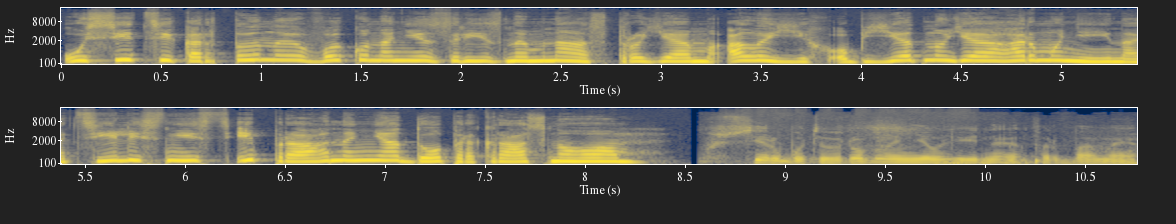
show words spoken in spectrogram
Усі ці картини виконані з різним настроєм, але їх об'єднує гармонійна цілісність і прагнення до прекрасного. Всі роботи зроблені олійними фарбами,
